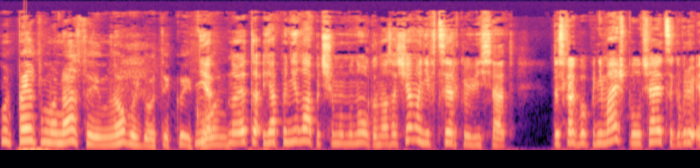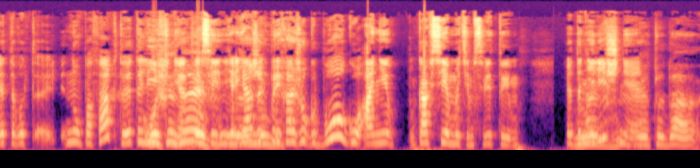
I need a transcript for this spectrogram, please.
Вот поэтому у нас и много вот икон. Нет, но это я поняла, почему много. Ну а зачем они в церкви висят? То есть, как бы, понимаешь, получается, говорю, это вот, э, ну, по факту, это лишнее. Знаешь, для... я, я же прихожу к Богу, а не ко всем этим святым. Это ну, не лишнее? Это да.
